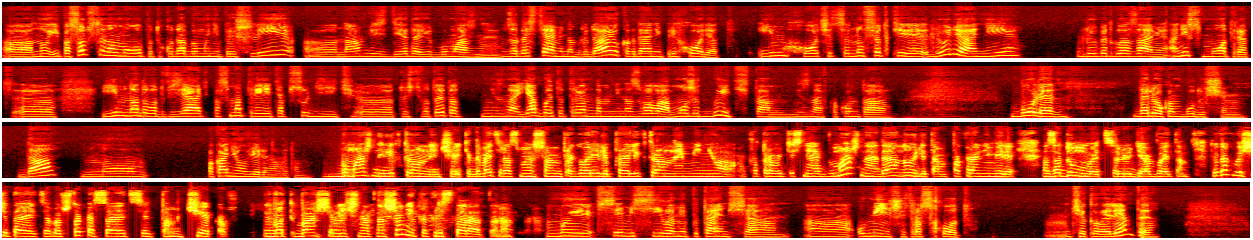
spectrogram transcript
ну и по собственному опыту, куда бы мы ни пришли, а, нам везде дают бумажные. За гостями наблюдаю, когда они приходят, им хочется, ну все-таки люди, они любят глазами, они смотрят, э, им надо вот взять, посмотреть, обсудить. Э, то есть вот этот, не знаю, я бы это трендом не назвала. Может быть, там, не знаю, в каком-то более далеком будущем, да, но Пока не уверена в этом. Бумажные электронные чеки. Давайте, раз мы с вами проговорили про электронное меню, которое вытесняет бумажное, да, ну или там, по крайней мере, задумываются люди об этом, то как вы считаете, вот что касается там чеков, вот ваше личное отношение как ресторатора? Мы всеми силами пытаемся э, уменьшить расход чековой ленты, э,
